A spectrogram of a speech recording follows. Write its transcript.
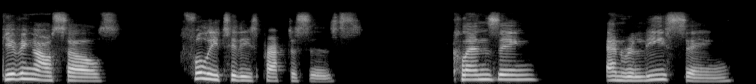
giving ourselves fully to these practices, cleansing and releasing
